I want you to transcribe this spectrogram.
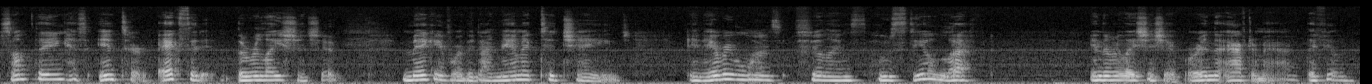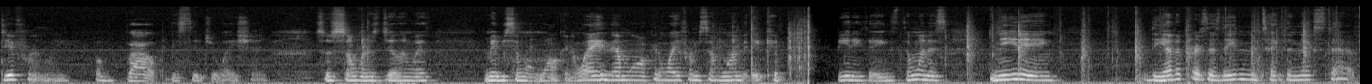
something has entered, exited the relationship, making for the dynamic to change. And everyone's feelings who's still left in the relationship or in the aftermath, they feel differently about the situation. So someone is dealing with maybe someone walking away, them walking away from someone. It could be anything. Someone is needing, the other person is needing to take the next step.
